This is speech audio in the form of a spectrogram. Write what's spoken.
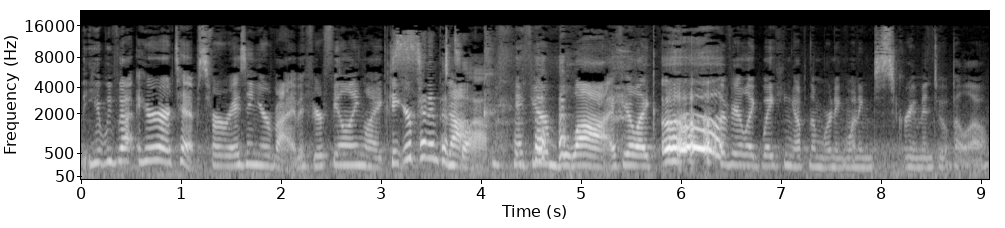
here we've got here are our tips for raising your vibe. If you're feeling like Get your pen and pencil out. if you're blah, if you're like ugh, if you're like waking up in the morning wanting to scream into a pillow,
